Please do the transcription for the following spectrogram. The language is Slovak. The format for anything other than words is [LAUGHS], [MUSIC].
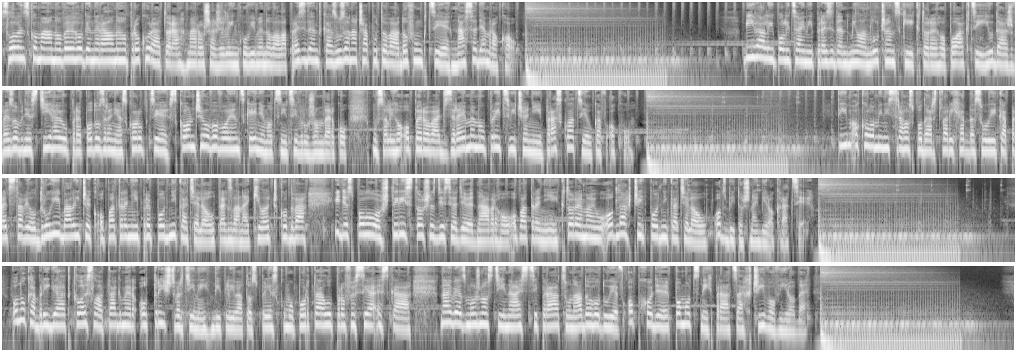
Slovensko má nového generálneho prokurátora. Maroša Žilinku vymenovala prezidentka Zuzana Čaputová do funkcie na 7 rokov. Bývalý policajný prezident Milan Lučanský, ktorého po akcii Judáš väzovne stíhajú pre podozrenia z korupcie, skončil vo vojenskej nemocnici v Ružomberku. Museli ho operovať zrejme mu pri cvičení praskla cievka v oku. Tým okolo ministra hospodárstva Richarda Sulíka predstavil druhý balíček opatrení pre podnikateľov, tzv. Kilečko 2. Ide spolu o 469 návrhov opatrení, ktoré majú odľahčiť podnikateľov od zbytočnej byrokracie. Ponuka brigád klesla takmer o tri štvrtiny. Vyplýva to z prieskumu portálu Profesia SK. Najviac možností nájsť si prácu na dohodu je v obchode, pomocných prácach či vo výrobe.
